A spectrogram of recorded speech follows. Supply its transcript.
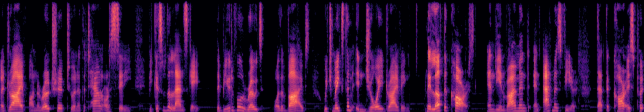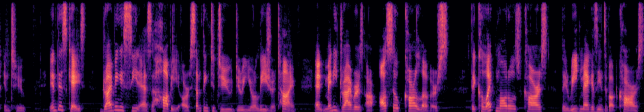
a drive on a road trip to another town or city because of the landscape, the beautiful roads, or the vibes, which makes them enjoy driving. They love the cars and the environment and atmosphere that the car is put into. In this case, driving is seen as a hobby or something to do during your leisure time, and many drivers are also car lovers. They collect models of cars, they read magazines about cars,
